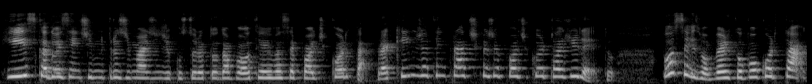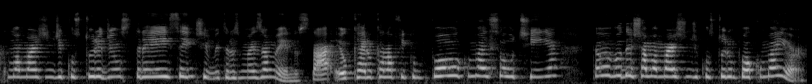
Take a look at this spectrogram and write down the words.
risca 2 centímetros de margem de costura toda a volta e aí você pode cortar. Para quem já tem prática, já pode cortar direto. Vocês vão ver que eu vou cortar com uma margem de costura de uns 3 centímetros mais ou menos, tá? Eu quero que ela fique um pouco mais soltinha, então eu vou deixar uma margem de costura um pouco maior.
